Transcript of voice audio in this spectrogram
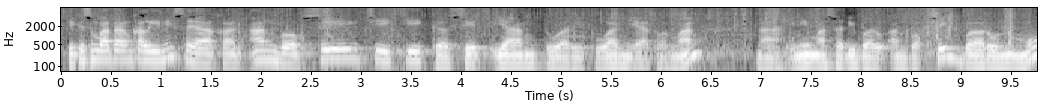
Di kesempatan kali ini saya akan unboxing Ciki Gesit yang 2000-an ya teman-teman. Nah, ini Mas Hadi baru unboxing, baru nemu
